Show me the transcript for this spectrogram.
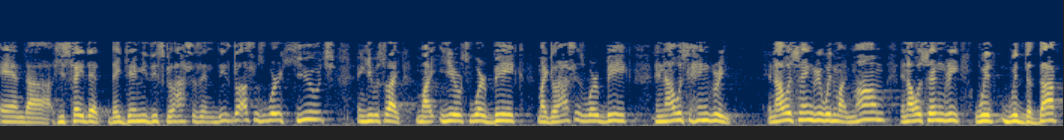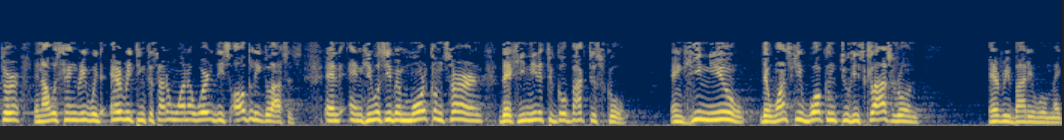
and uh, he said that they gave me these glasses, and these glasses were huge. And he was like, my ears were big, my glasses were big, and I was angry. And I was angry with my mom, and I was angry with, with the doctor, and I was angry with everything because I don't want to wear these ugly glasses. And, and he was even more concerned that he needed to go back to school. And he knew that once he walked into his classroom, everybody will make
